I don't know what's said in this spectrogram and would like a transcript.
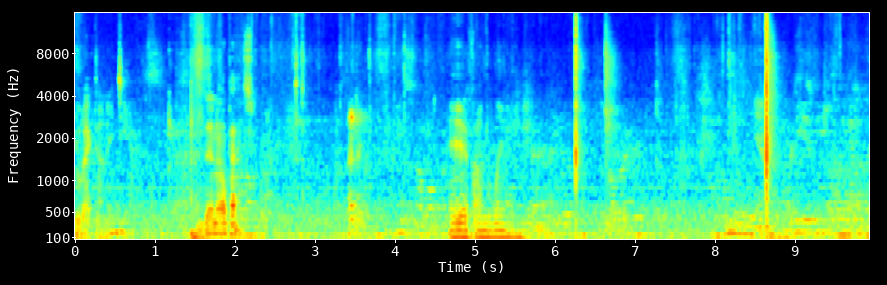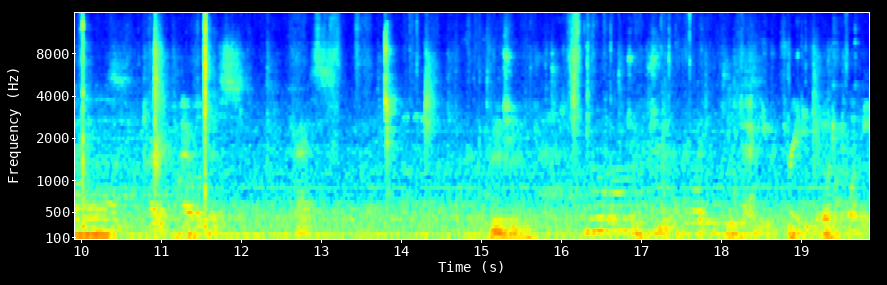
Go back down 18. Then I'll pass. I do. Hey, I found a land. Hmm. Attack you three. You go to twenty.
